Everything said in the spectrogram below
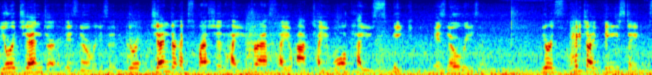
Your gender is no reason. Your gender expression, how you dress, how you act, how you walk, how you speak, is no reason. Your HIV status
